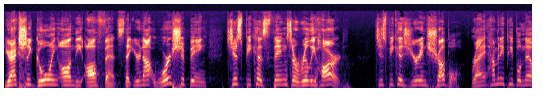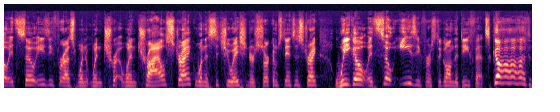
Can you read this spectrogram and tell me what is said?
You're actually going on the offense. That you're not worshiping just because things are really hard, just because you're in trouble, right? How many people know it's so easy for us when when tri- when trials strike, when a situation or circumstances strike, we go. It's so easy for us to go on the defense. God,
